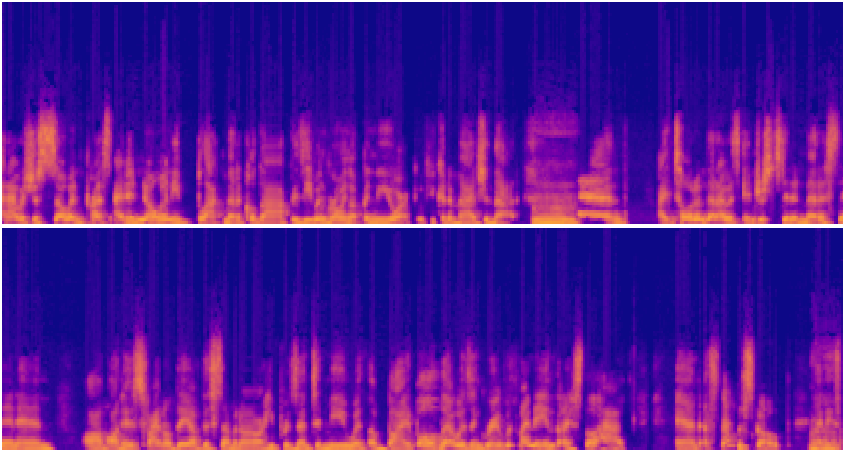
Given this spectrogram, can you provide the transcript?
And I was just so impressed. I didn't know any black medical doctors, even growing up in New York, if you can imagine that. Mm. And I told him that I was interested in medicine. And um, on his final day of the seminar, he presented me with a Bible that was engraved with my name that I still have and a stethoscope. Uh-huh. And he uh-huh.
